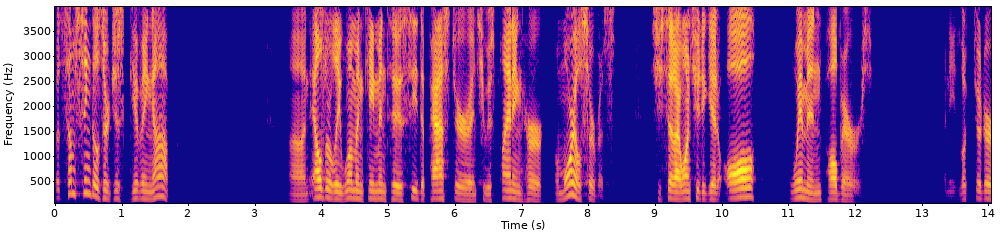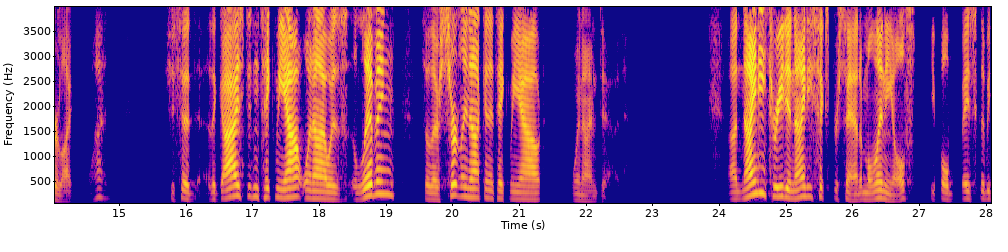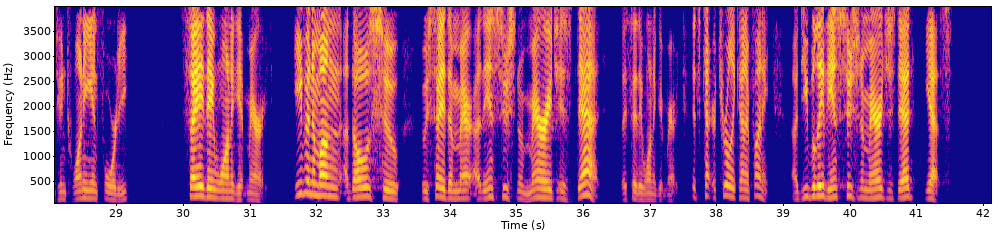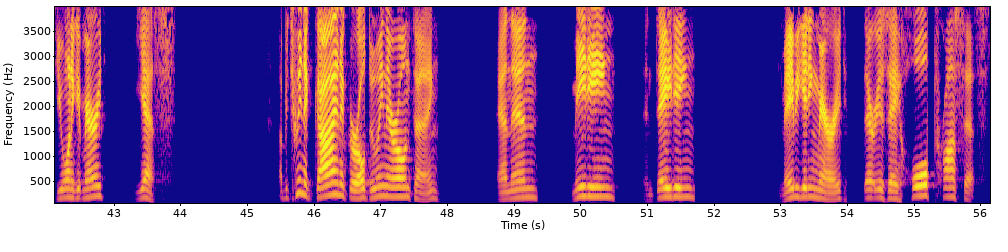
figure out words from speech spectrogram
But some singles are just giving up. Uh, an elderly woman came in to see the pastor and she was planning her memorial service. She said, I want you to get all women pallbearers. And he looked at her like, What? She said, The guys didn't take me out when I was living, so they're certainly not going to take me out when I'm dead. Uh, 93 to 96% of millennials, people basically between 20 and 40, say they want to get married. Even among those who who say the, mar- the institution of marriage is dead. They say they want to get married. It's, kind of, it's really kind of funny. Uh, do you believe the institution of marriage is dead? Yes. Do you want to get married? Yes. Uh, between a guy and a girl doing their own thing, and then meeting and dating, maybe getting married, there is a whole process.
